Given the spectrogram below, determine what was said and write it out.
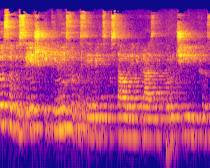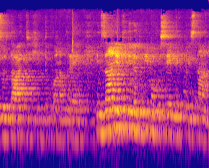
To so dosežki, ki niso posebej izpostavljeni v raznih poročilih, rezultatih in tako naprej. In za nje tudi ne dobimo posebnih priznanj.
